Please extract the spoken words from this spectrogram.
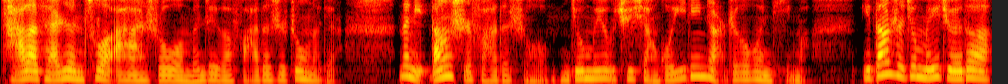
查了才认错啊，说我们这个罚的是重了点那你当时罚的时候，你就没有去想过一丁点这个问题吗？你当时就没觉得，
